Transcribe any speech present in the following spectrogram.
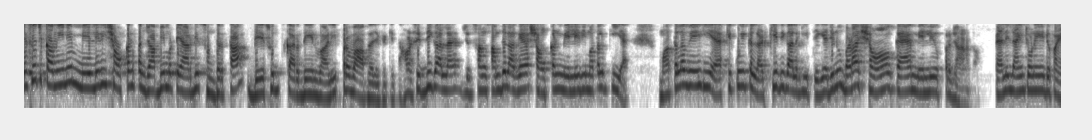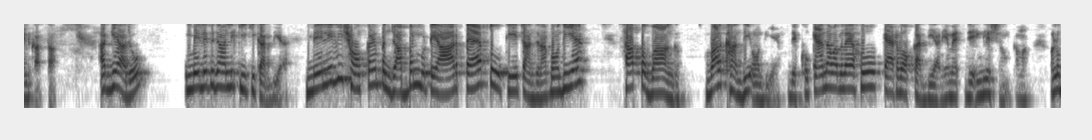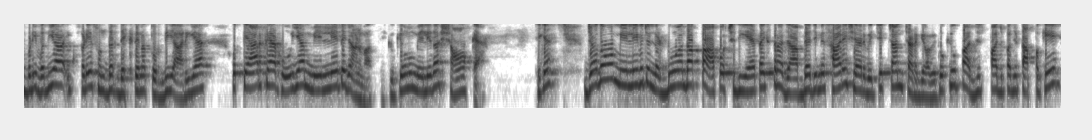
ਇਸ ਵਿੱਚ ਕਵੀ ਨੇ ਮੇਲੇ ਦੀ ਸ਼ੌਕਣ ਪੰਜਾਬੀ ਮੁਟਿਆਰ ਦੀ ਸੁੰਦਰਤਾ, ਬੇਸੁੱਧ ਕਰ ਦੇਣ ਵਾਲੀ ਪ੍ਰਭਾਵ ਦਾ ਜ਼ਿਕਰ ਕੀਤਾ। ਹੁਣ ਸਿੱਧੀ ਗੱਲ ਹੈ, ਜਦੋਂ ਸਾਨੂੰ ਸਮਝ ਲੱਗ ਗਿਆ ਸ਼ੌਕਣ ਮੇਲੇ ਦੀ ਮਤਲਬ ਕੀ ਹੈ, ਮਤਲਬ ਇਹ ਹੀ ਹੈ ਕਿ ਕੋਈ ਇੱਕ ਲੜਕੀ ਦੀ ਗੱਲ ਕੀਤੀ ਗਈ ਹੈ ਜਿਹਨੂੰ ਬੜਾ ਸ਼ੌਂਕ ਹੈ ਮੇਲੇ ਉੱਪਰ ਜਾਣ ਦਾ। ਪਹਿਲੀ ਲਾਈਨ ਚ ਉਹਨੇ ਇਹ ਡਿਫਾਈਨ ਕਰਤਾ। ਅੱਗੇ ਆ ਜਾਓ, ਮੇਲੇ ਤੇ ਜਾਣ ਲਈ ਕੀ ਕੀ ਕਰਦੀ ਹੈ? ਮੇਲੇ ਦੀ ਸ਼ੌਕਣ ਪੰਜਾਬਣ ਮੁਟਿਆਰ ਪੈਰ ਧੋ ਕੇ ਚਾਂਜਰਾ ਪਾਉਂਦੀ ਹੈ, ਸੱਪ ਵਾਂਗ। ਵਲ ਖਾਂਦੀ ਆਉਂਦੀ ਹੈ। ਦੇਖੋ, ਕਹਿਣ ਦਾ ਮਤਲਬ ਹੈ, ਉਹ ਕੈਟ ਵਾਕ ਕਰਦੀ ਆ ਰਹੀ ਹੈ। ਮੈਂ ਜੇ ਇੰਗਲਿਸ਼ ਕਹਾਂ ਮਤਲਬ ਬੜੀ ਵਧੀਆ, ਇੱਕ ਬੜੇ ਸੁੰਦਰ ਦਿੱਖ ਦੇ ਨਾਲ ਤੁਰਦੀ ਆ ਰਹੀ ਹੈ। ਉਹ ਤਿਆਰ ਫਿਆਰ ਹੋ ਰਹੀ ਹੈ ਮੇਲੇ ਤੇ ਜਾਣ ਵਾਸਤੇ, ਕਿਉਂਕਿ ਉਹਨੂੰ ਮੇਲੇ ਦਾ ਸ਼ੌਂਕ ਹੈ। ਠੀਕ ਹੈ? ਜਦੋਂ ਉਹ ਮੇਲੇ ਵਿੱਚ ਲੱਡੂਆਂ ਦਾ ਭਾਅ ਪੁੱਛਦੀ ਹੈ, ਤਾਂ ਇਸ ਤਰ੍ਹਾਂ ਜਾਪਦਾ ਜਿਵੇਂ ਸਾਰੇ ਸ਼ਹਿਰ ਵਿੱਚ ਚੰਨ ਚੜ ਗਿਆ ਹੋਵੇ, ਕਿਉਂਕਿ ਉਹ ਭੱਜ ਭੱਜ ਭੱਜ ਟੱਪ ਕੇ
